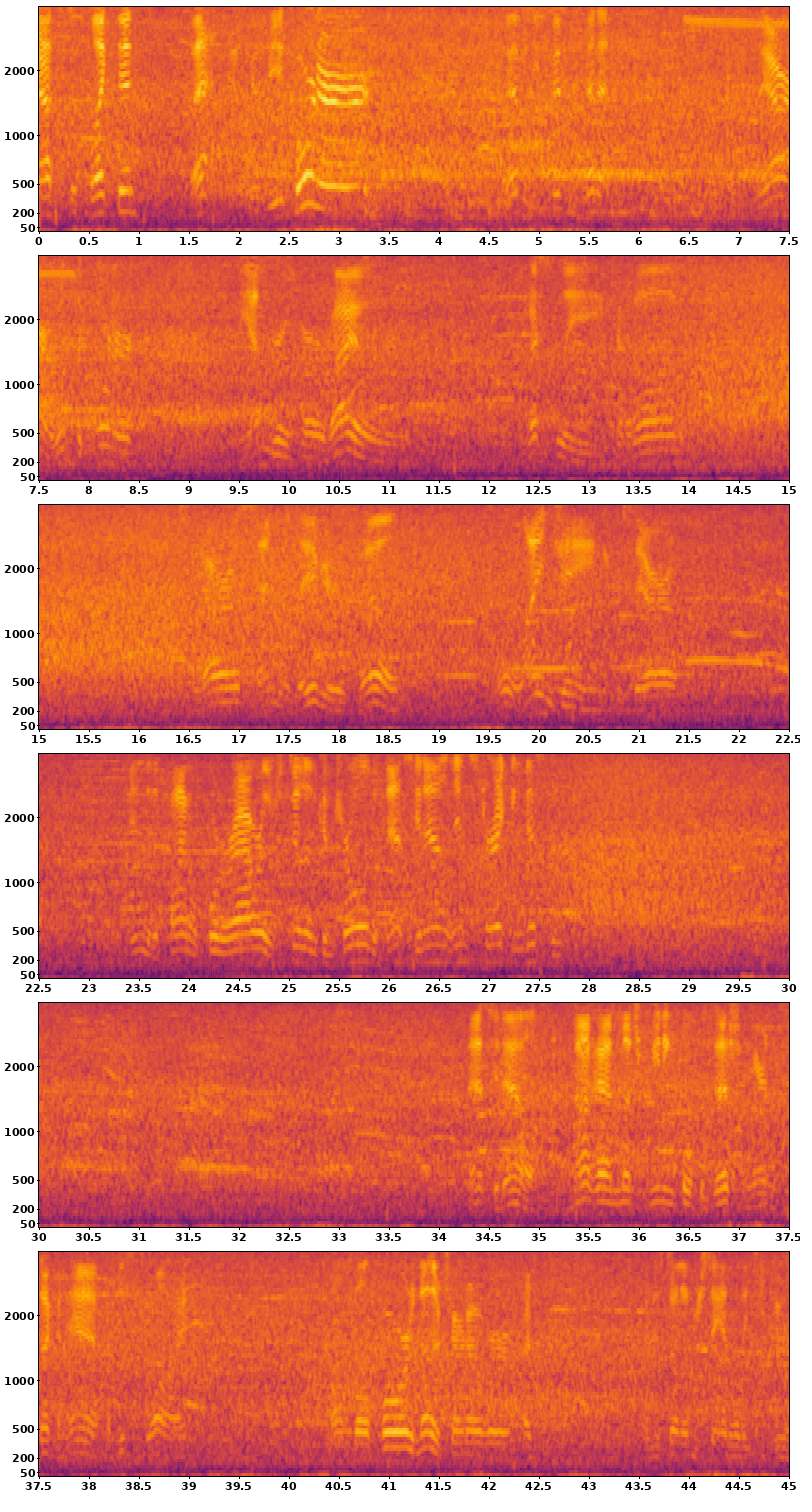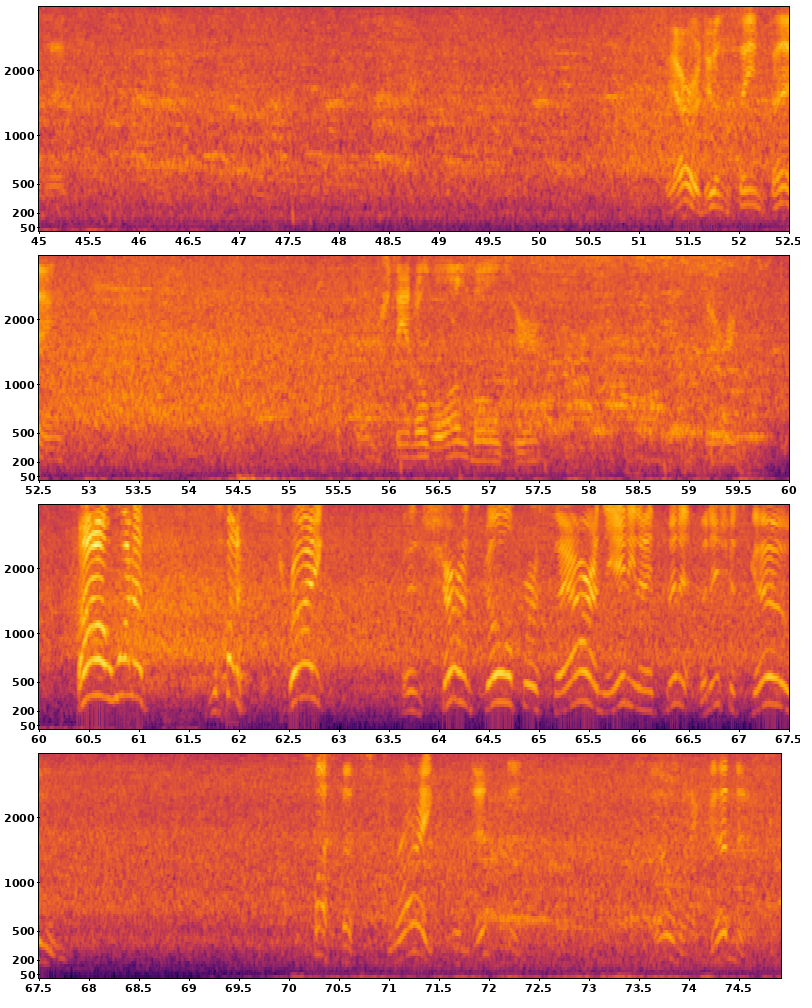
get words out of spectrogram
Shot's deflected. That is going to be a corner. 75th minute. Ceará with the corner. Leandro Carvalho. Wesley coming on. Ceará, Samuel Xavier as well. little line change for Ceará. Into the final quarter hour. They're still in control, but Nacional in striking distance. Nacional not had much meaningful possession here in the second half, and this is why. Long ball forward, another turnover. I, I just don't understand why they keep doing that. Ceará doing the same thing. I understand all the long balls here. Necessary. Oh, what a what a strike! An insurance goal for Ceará in the 89th minute. Vinicius Goes. What a strike from distance. Oh my goodness.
